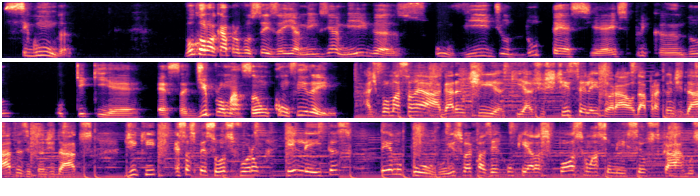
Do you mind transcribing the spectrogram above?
segunda. Vou colocar para vocês aí, amigos e amigas, um vídeo do TSE explicando o que, que é essa diplomação. Confira aí. A diplomação é a garantia que a justiça eleitoral dá para candidatas e candidatos de que essas pessoas foram eleitas pelo povo. Isso vai fazer com que elas possam assumir seus cargos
